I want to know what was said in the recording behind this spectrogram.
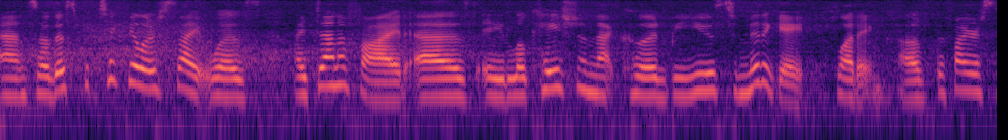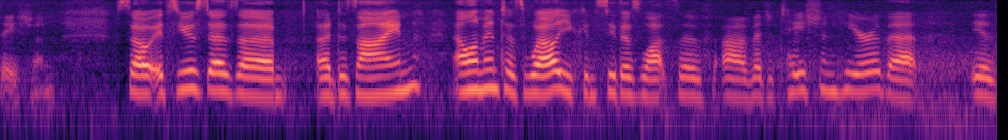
And so this particular site was identified as a location that could be used to mitigate flooding of the fire station. So it's used as a, a design element as well. You can see there's lots of uh, vegetation here that is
